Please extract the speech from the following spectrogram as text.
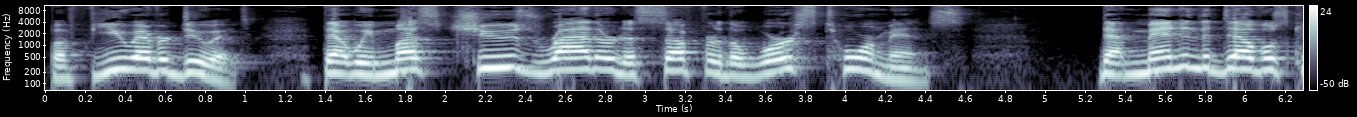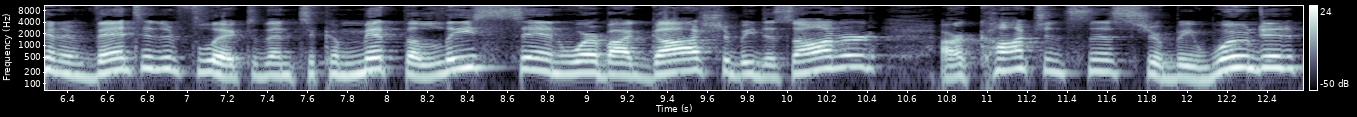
but few ever do it, that we must choose rather to suffer the worst torments that men and the devils can invent and inflict than to commit the least sin whereby God should be dishonored, our consciousness should be wounded,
